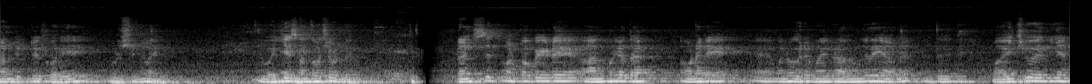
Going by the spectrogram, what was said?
കണ്ടിട്ട് കുറേ വർഷങ്ങളായി വലിയ സന്തോഷമുണ്ട്. ഫ്രണ്ട്സ് മാർപ്പാപ്പയുടെ ആത്മകഥ വളരെ മനോഹരമായൊരു ആത്മകഥയാണ്. അത് വായിച്ചു എന്ന് ഞാൻ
